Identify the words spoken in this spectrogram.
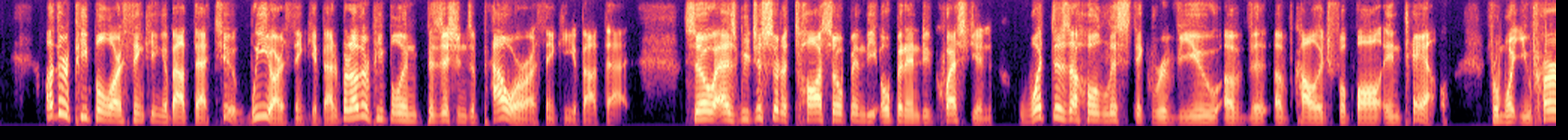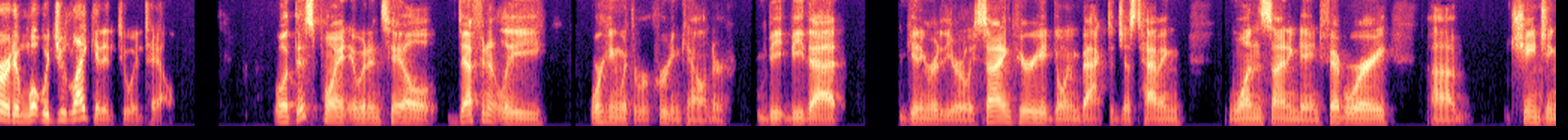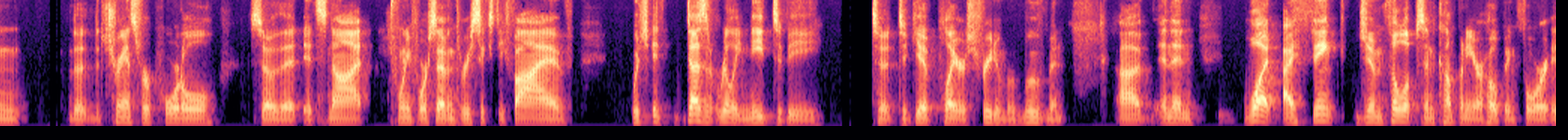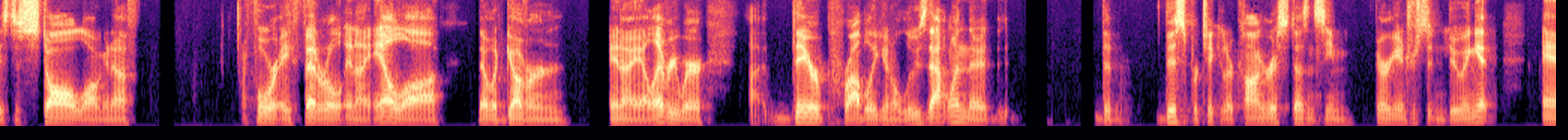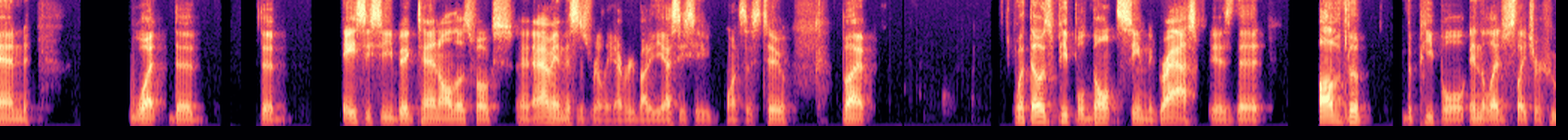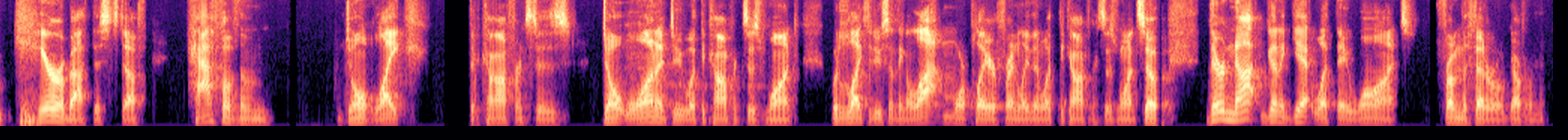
other people are thinking about that too. We are thinking about it, but other people in positions of power are thinking about that. So, as we just sort of toss open the open ended question, what does a holistic review of the of college football entail from what you've heard and what would you like it to entail? Well at this point it would entail definitely working with the recruiting calendar be, be that getting rid of the early signing period going back to just having one signing day in february uh, changing the the transfer portal so that it's not 24 7 365 which it doesn't really need to be to to give players freedom of movement uh, and then what i think jim phillips and company are hoping for is to stall long enough for a federal nil law that would govern nil everywhere uh, they're probably going to lose that one the the this particular congress doesn't seem very interested in doing it and what the the ACC, Big Ten, all those folks. And I mean, this is really everybody. The SEC wants this too, but what those people don't seem to grasp is that of the the people in the legislature who care about this stuff, half of them don't like the conferences, don't want to do what the conferences want, would like to do something a lot more player friendly than what the conferences want. So they're not going to get what they want from the federal government,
